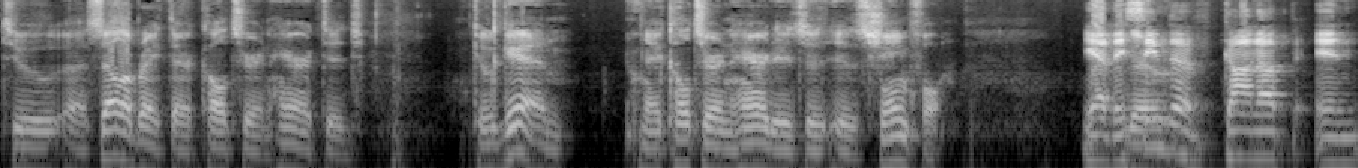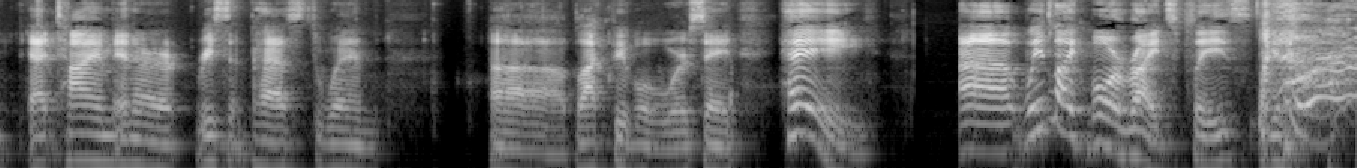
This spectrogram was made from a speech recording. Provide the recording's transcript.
to uh, celebrate their culture and heritage. Because again, their culture and heritage is, is shameful. yeah. They They're- seem to have gone up in at time in our recent past when uh, black people were saying, "Hey, uh, we'd like more rights, please." You know?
